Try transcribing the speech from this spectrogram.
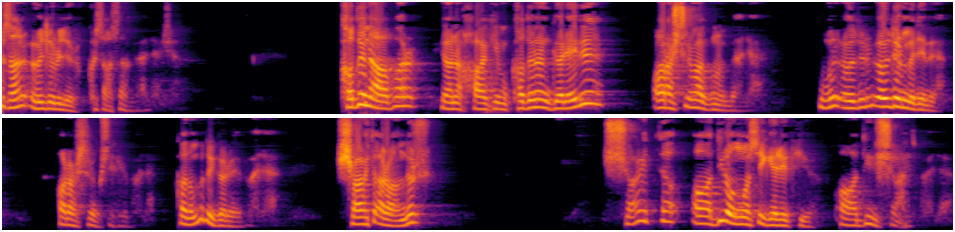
kısadan öldürülür. Kısasan böylece. Kadın ne yapar? Yani hakim, kadının görevi araştırmak bunu böyle. Bunu öldürüp öldürmedi mi? Araştırır bu şekilde böyle. Kadın bu da görevi böyle. Şahit aranır. Şahit de adil olması gerekiyor. Adil şahit böyle.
